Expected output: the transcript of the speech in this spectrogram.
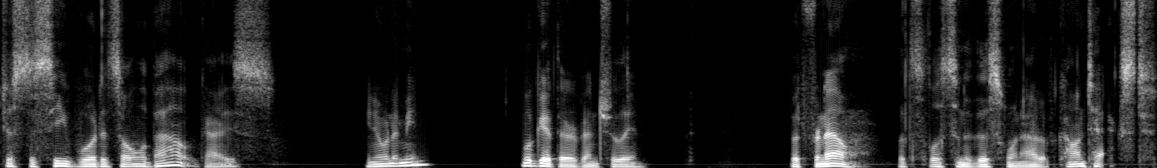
just to see what it's all about, guys. You know what I mean? We'll get there eventually. But for now, let's listen to this one out of context.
